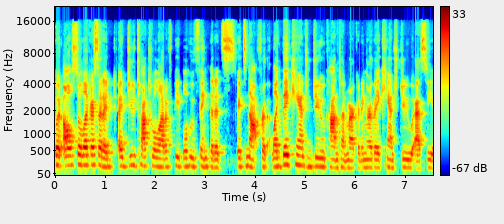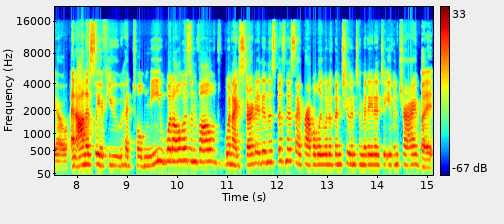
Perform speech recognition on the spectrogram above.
but also, like I said, I, I do talk to a lot of people who think that it's it's not for them. Like they can't do content marketing or they can't do SEO. And honestly, if you had told me what all was involved when I started in this business, I probably would have been too intimidated to even try. But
